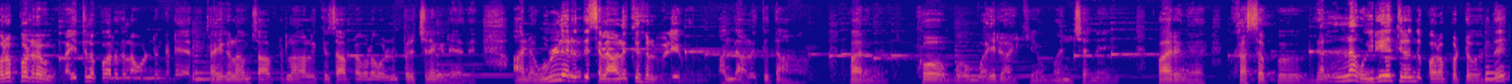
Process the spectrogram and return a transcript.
புறப்படுறவங்க வயிற்றில் போகிறதெல்லாம் ஒன்றும் கிடையாது. கைகளாம் சாப்பிடலாம் அழுக்கு சாப்பிட்டா கூட ஒன்றும் பிரச்சனை கிடையாது. ஆனால் உள்ளேருந்து சில அழுக்குகள் வெளியே வரும். அந்த அழுக்கு தான் பாருங்கள் கோபம் வைராக்கியம் வஞ்சனை பாருங்க கசப்பு இதெல்லாம் இதயத்திலிருந்து புறப்பட்டு வருது.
